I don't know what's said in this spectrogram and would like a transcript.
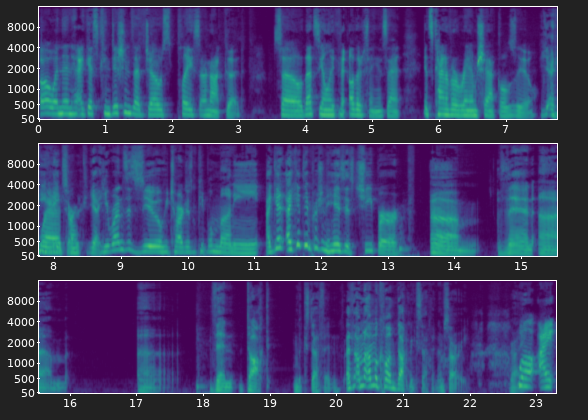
Oh, and then I guess conditions at Joe's place are not good. So that's the only th- other thing is that it's kind of a ramshackle zoo. yeah, and he hates her. like- yeah, he runs a zoo. He charges people money. I get, I get the impression his is cheaper, um, than um, uh, than Doc McStuffin. I, I'm, I'm gonna call him Doc McStuffin. I'm sorry. Right. Well, I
